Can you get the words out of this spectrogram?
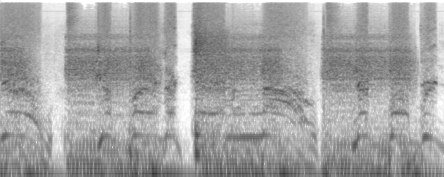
You, you play the game now. Never be.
